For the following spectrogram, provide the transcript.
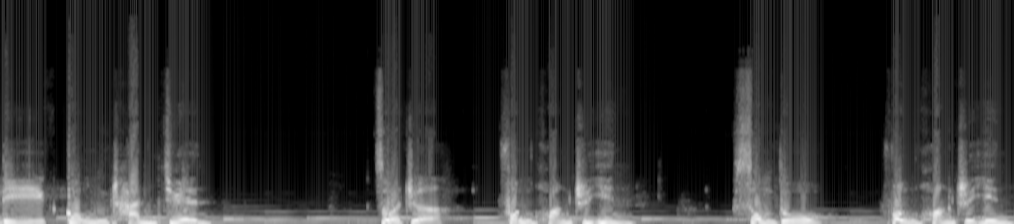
里共婵娟。作者：凤凰之音。诵读：凤凰之音。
